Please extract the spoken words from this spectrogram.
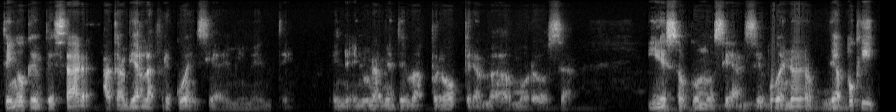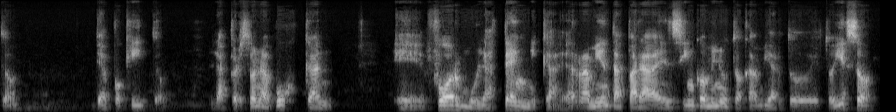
tengo que empezar a cambiar la frecuencia de mi mente, en una mente más próspera, más amorosa, ¿Y eso cómo se hace? Bueno, de a poquito, de a poquito. Las personas buscan eh, fórmulas, técnicas, herramientas para en cinco minutos cambiar todo esto. Y eso,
